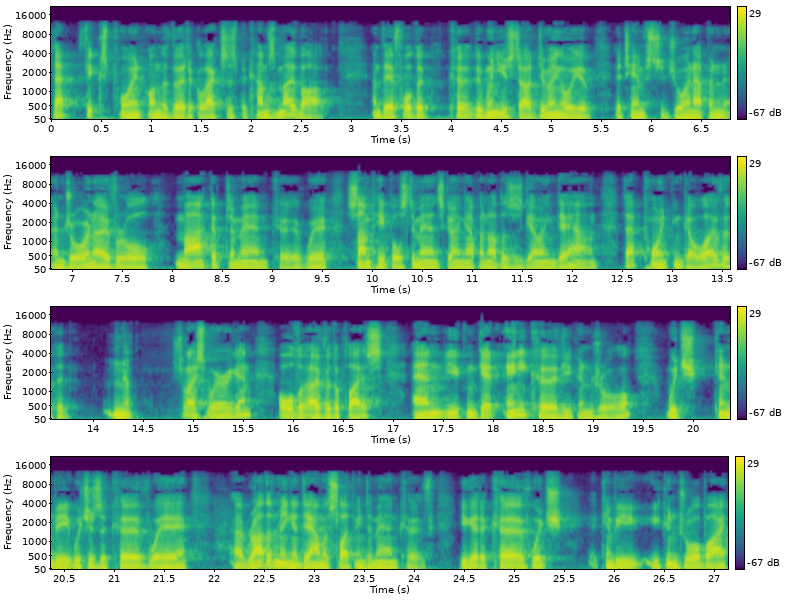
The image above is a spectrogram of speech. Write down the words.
that fixed point on the vertical axis becomes mobile. And therefore, the, the when you start doing all your attempts to join up and, and draw an overall market demand curve where some people's demand's going up and others is going down, that point can go over the No. should I swear again? All the, over the place. And you can get any curve you can draw, which can be, which is a curve where, uh, rather than being a downward sloping demand curve, you get a curve which can be, you can draw by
